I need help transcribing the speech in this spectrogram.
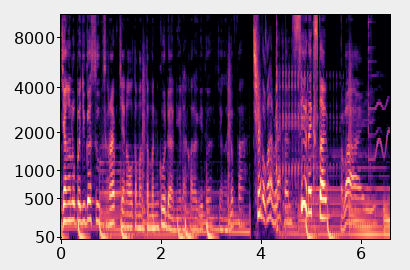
Jangan lupa juga subscribe channel teman-temanku. Dan ya udah kalau gitu jangan lupa. Channel dan see you next time. Bye bye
